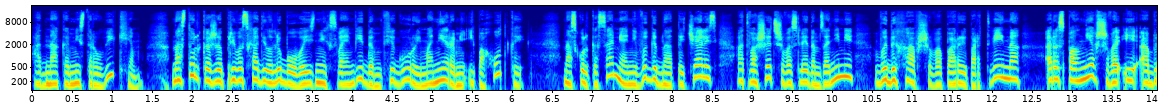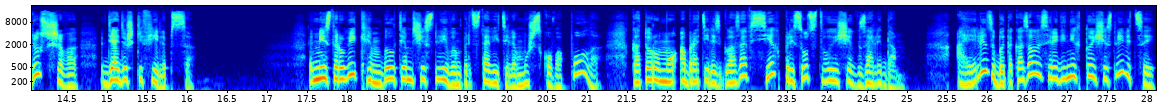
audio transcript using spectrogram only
Однако мистер Уикхем настолько же превосходил любого из них своим видом, фигурой, манерами и походкой, насколько сами они выгодно отличались от вошедшего следом за ними выдыхавшего пары портвейна, располневшего и обрюзшего дядюшки Филлипса. Мистер Уикхем был тем счастливым представителем мужского пола, к которому обратились глаза всех присутствующих в зале дам а Элизабет оказалась среди них той счастливицей,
